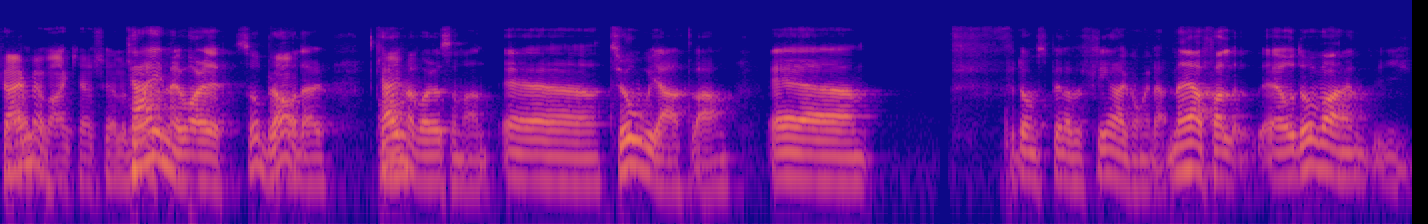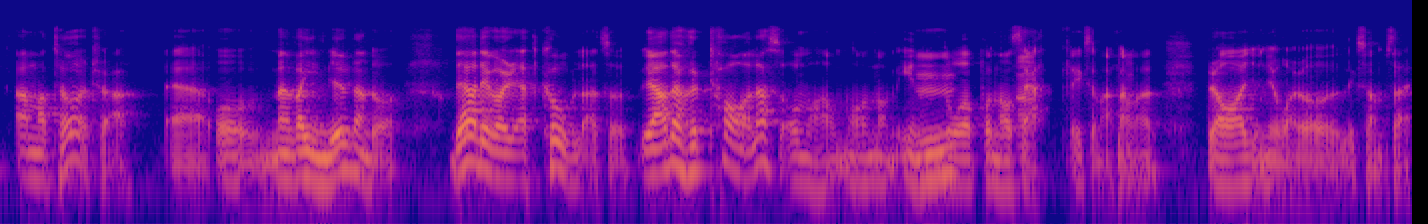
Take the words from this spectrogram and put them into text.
Kaimer vann kanske? Eller Kaimer var det, så bra Ja. där. Kaimer var det som vann. Tror jag att vann. För de spelade väl flera gånger där. Men i alla fall, och då var han amatör tror jag. Eh, och, men var inbjuden då. Det hade varit rätt cool alltså. Jag hade hört talas om honom, Mm. då på något Ja. sätt. Liksom, att han var bra junior och liksom så här.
